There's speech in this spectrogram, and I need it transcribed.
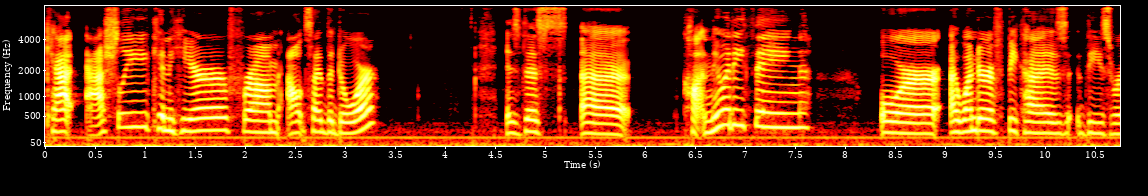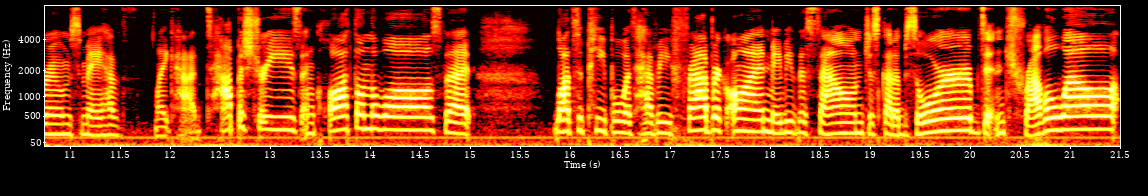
Cat Ashley can hear from outside the door. Is this a continuity thing? Or I wonder if because these rooms may have like had tapestries and cloth on the walls that lots of people with heavy fabric on. Maybe the sound just got absorbed, didn't travel well.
